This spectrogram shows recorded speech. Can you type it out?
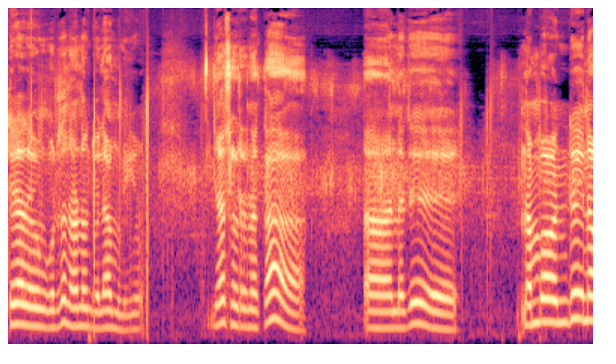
தெரியாதவங்க கூட தான் நானும் வந்து விளையாட முடியும். ஏன் சொல்கிறேன்னாக்கா என்னது நம்ம வந்து என்ன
